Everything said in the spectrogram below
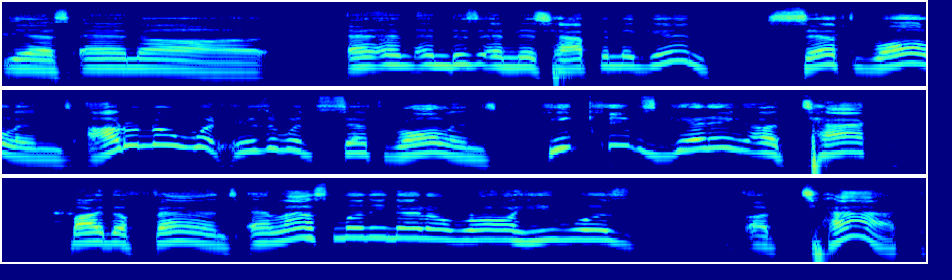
Yes, and uh and, and, and this and this happened again. Seth Rollins. I don't know what is it with Seth Rollins. He keeps getting attacked by the fans. And last Monday night on Raw, he was attacked.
